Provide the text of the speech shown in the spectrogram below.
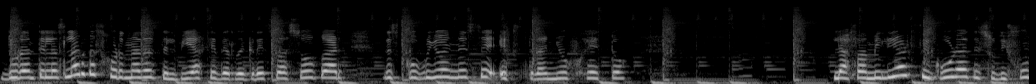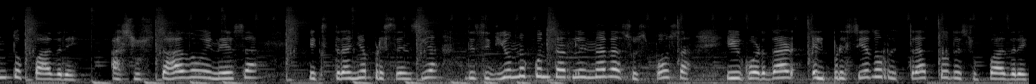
Durante las largas jornadas del viaje de regreso a su hogar, descubrió en ese extraño objeto la familiar figura de su difunto padre. Asustado en esa extraña presencia, decidió no contarle nada a su esposa y guardar el preciado retrato de su padre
